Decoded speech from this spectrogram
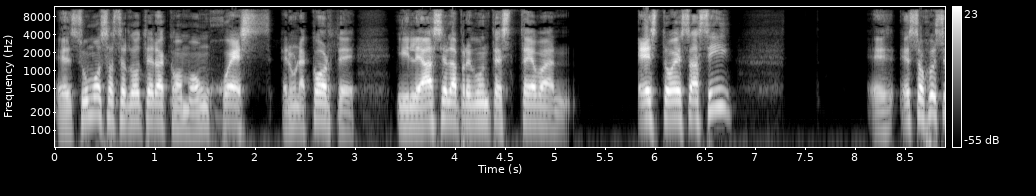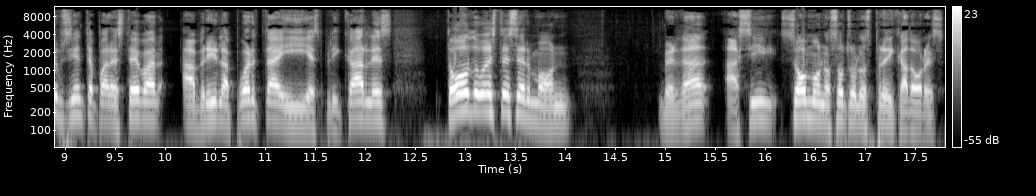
El sumo sacerdote era como un juez en una corte y le hace la pregunta a Esteban, ¿esto es así? Eh, eso fue suficiente para Esteban abrir la puerta y explicarles todo este sermón, ¿verdad? Así somos nosotros los predicadores.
